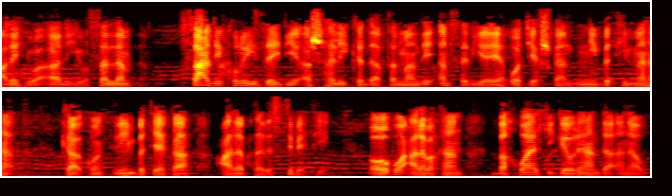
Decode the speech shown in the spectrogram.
علیه و آله و سلم سەعدی کوڕی زەیدی ئەشهەلی کردە فەرماندەی ئەم سریەیە بۆ تێکشکاندنی بتی مەنات کە کۆنترین بتێکە عەرەب پەرستبێتی ئەوە بۆ عەرەبەکان بە خوایەکی گەورەیان دائەنا و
